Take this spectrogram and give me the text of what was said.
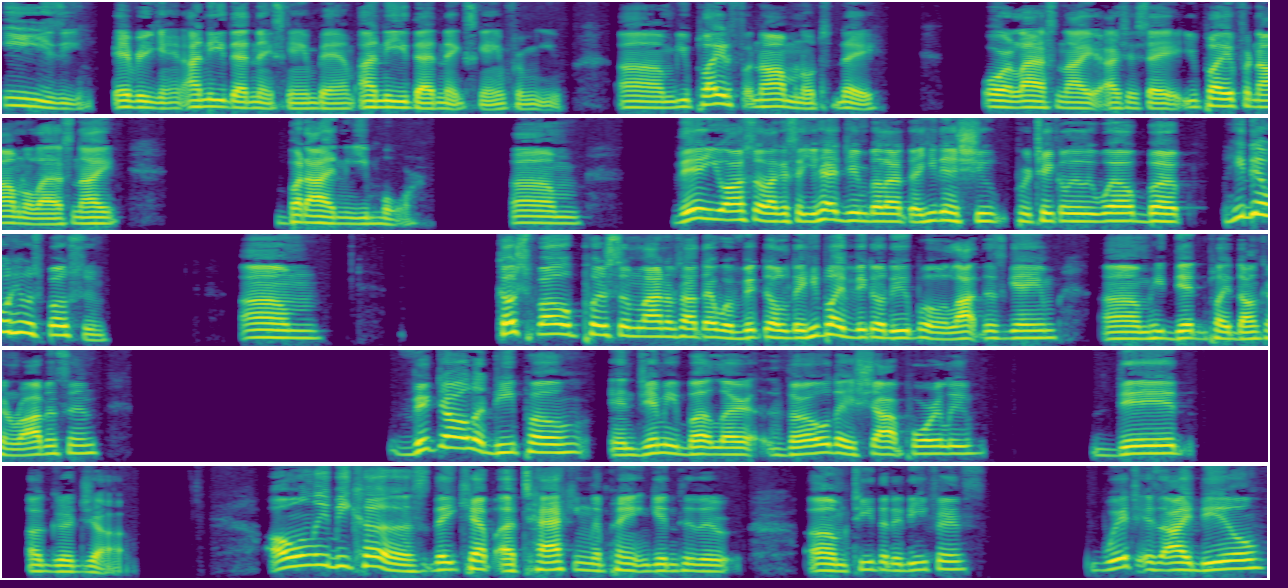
Easy every game. I need that next game, Bam. I need that next game from you. Um, you played phenomenal today, or last night, I should say. You played phenomenal last night, but I need more. Um, then you also, like I said, you had Jim Bill out there. He didn't shoot particularly well, but he did what he was supposed to. Um, Coach Spo put some lineups out there with Victor. He played Victor Oladipo a lot this game. Um, he didn't play Duncan Robinson. Victor Oladipo and Jimmy Butler, though they shot poorly, did a good job. Only because they kept attacking the paint and getting to the um, teeth of the defense, which is ideal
